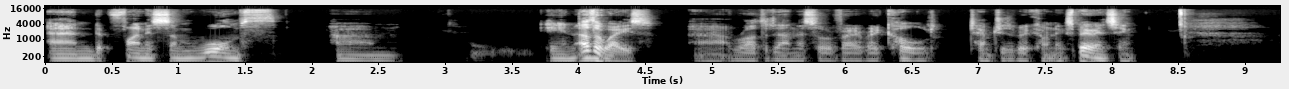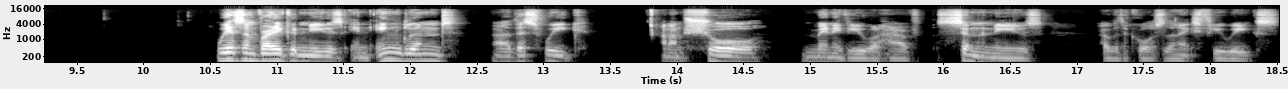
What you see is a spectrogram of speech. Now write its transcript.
and finding some warmth um, in other ways uh, rather than the sort of very, very cold temperatures we're currently experiencing. We had some very good news in England uh, this week, and I'm sure many of you will have similar news over the course of the next few weeks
